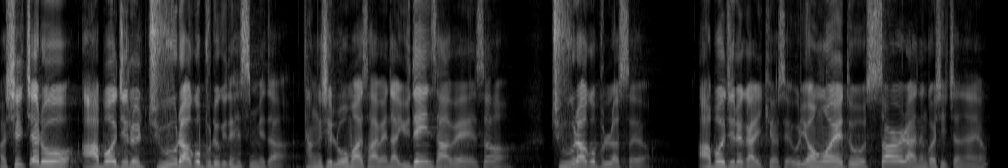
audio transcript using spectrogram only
어, 실제로 아버지를 주라고 부르기도 했습니다. 당시 로마 사회나 유대인 사회에서 주라고 불렀어요. 아버지를 가리켜서요. 우리 영어에도 sir라는 것이 있잖아요.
